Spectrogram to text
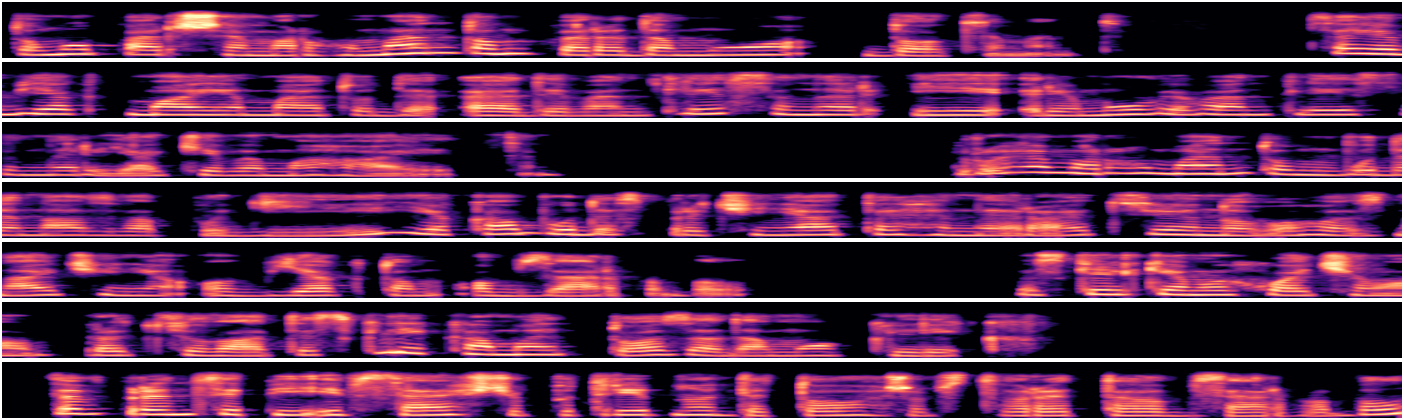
Тому першим аргументом передамо document. Цей об'єкт має методи add-event-listener і remove-event-listener, як і вимагається. Другим аргументом буде назва події, яка буде спричиняти генерацію нового значення об'єктом observable. Оскільки ми хочемо працювати з кліками, то задамо клік. Це, в принципі, і все, що потрібно для того, щоб створити observable.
